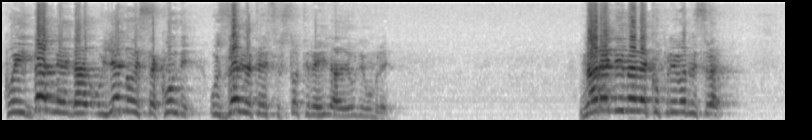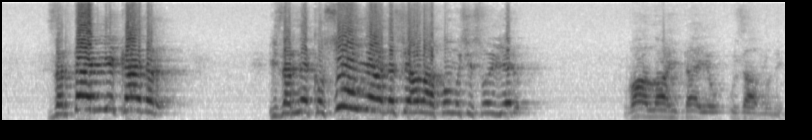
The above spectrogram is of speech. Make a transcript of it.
koji dadne da u jednoj sekundi u zemljotresu stotine hiljada ljudi umre. Naredi me neko privrni sve. Zar taj nije kadar? I zar neko sumnja da će Allah pomoći svoju vjeru? Valahi taj je u zabludi.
